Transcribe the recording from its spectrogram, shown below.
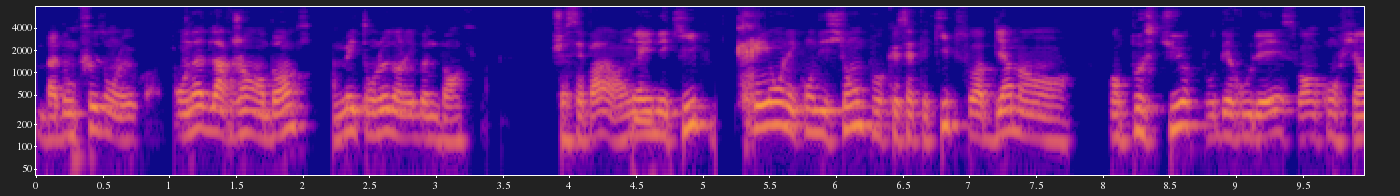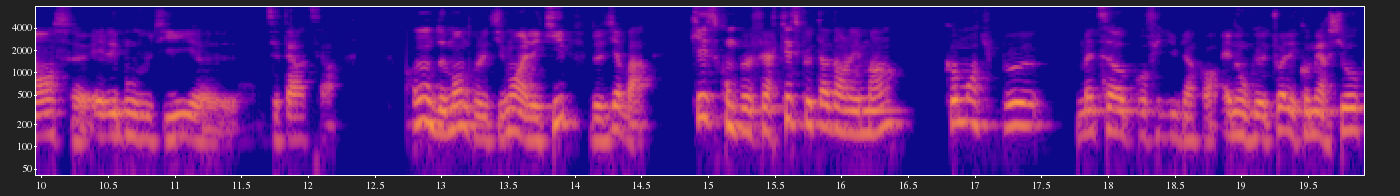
Bah donc faisons-le. On a de l'argent en banque, mettons-le dans les bonnes banques. Je sais pas, on a une équipe, créons les conditions pour que cette équipe soit bien en, en posture pour dérouler, soit en confiance, et les bons outils, etc., euh, etc. On demande collectivement à l'équipe de dire bah qu'est-ce qu'on peut faire, qu'est-ce que tu as dans les mains, comment tu peux mettre ça au profit du bien corps. Et donc, euh, tu vois, les commerciaux,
